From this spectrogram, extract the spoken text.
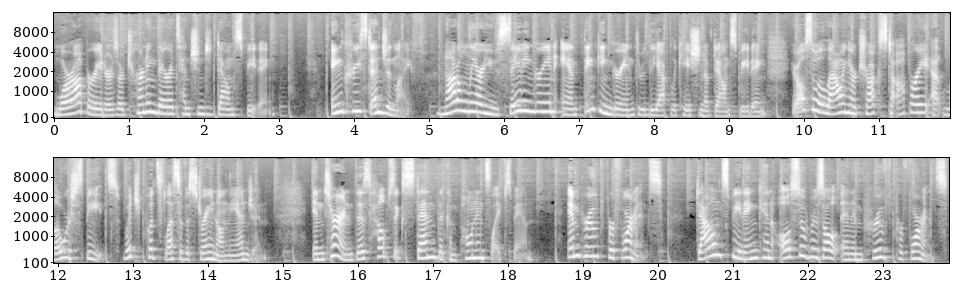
more operators are turning their attention to downspeeding. Increased engine life. Not only are you saving green and thinking green through the application of downspeeding, you're also allowing your trucks to operate at lower speeds, which puts less of a strain on the engine. In turn, this helps extend the component's lifespan. Improved performance. Downspeeding can also result in improved performance,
